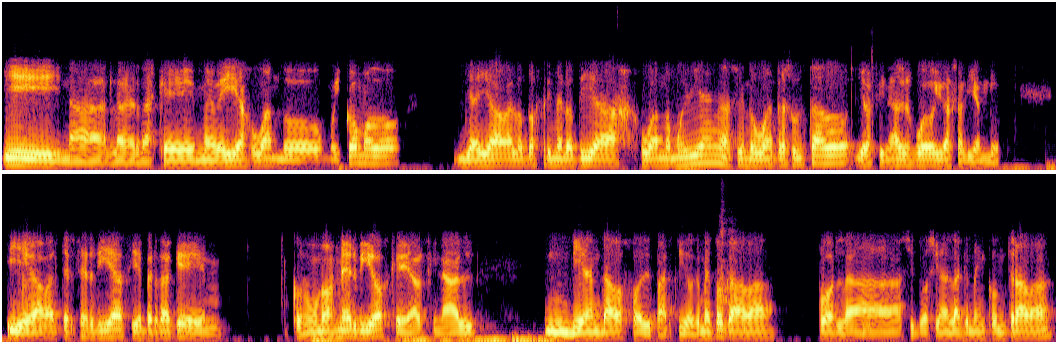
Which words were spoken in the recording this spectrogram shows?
Y nada, la verdad es que me veía jugando muy cómodo, ya llevaba los dos primeros días jugando muy bien, haciendo buen resultado y al final el juego iba saliendo. Y llegaba el tercer día, sí es verdad que mm, con unos nervios que al final mm, vienen dados por el partido que me tocaba, por la situación en la que me encontraba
